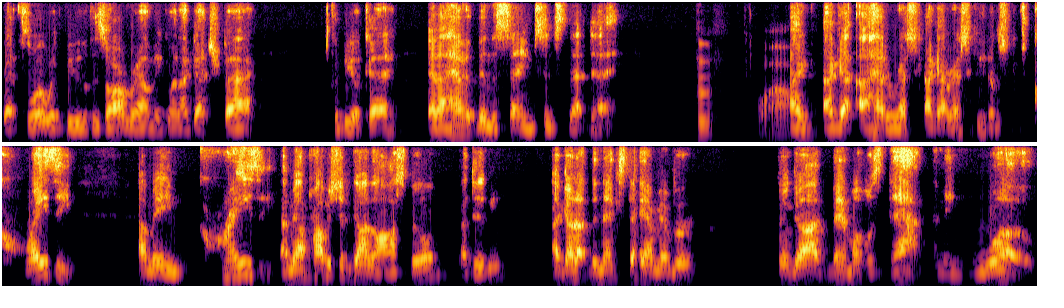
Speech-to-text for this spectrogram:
that floor with me with his arm around me, going, I got your back. It's going to be okay. And I haven't been the same since that day. Wow. I, I got I had a rescue I got rescued. It was crazy. I mean, crazy. I mean, I probably should have gone to the hospital. I didn't. I got up the next day. I remember going, God, man, what was that? I mean, whoa,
